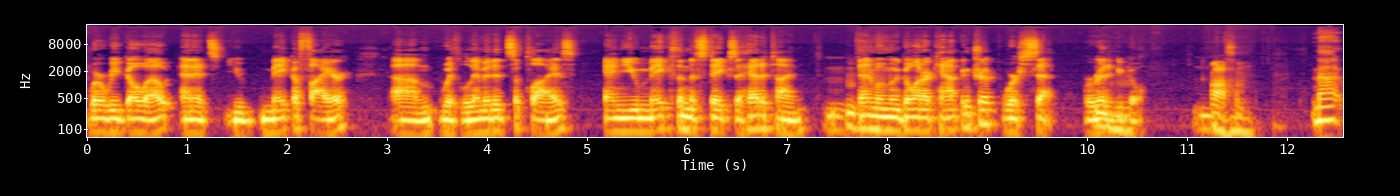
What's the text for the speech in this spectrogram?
where we go out and it's you make a fire um, with limited supplies and you make the mistakes ahead of time. Mm-hmm. Then when we go on our camping trip, we're set. We're ready mm-hmm. to go. Awesome. Matt,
